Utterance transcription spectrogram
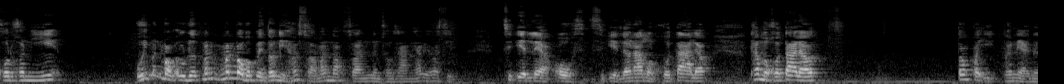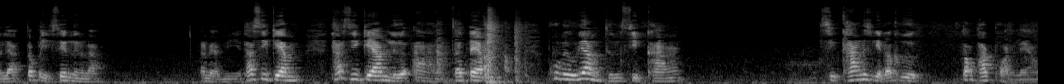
คนคนนี้ อุ้ยมันบอกรู้เรื่องมันมันบอกว่าเป็นตัวนี้ทั้งสอนมันบอกสอนหนึ่งสองสามครับเป็นข้อสิบสิบเอ็ดแล้วโอ้สิบเอ็ดแล้วนะหมดโคต้าแล้ว ถ้าหมดโคต้าแล้ว ต้องไปอีกแผนกหนึ่งแล้ว ต้องไปอีกเส้นหนึ่งแล้วอันแบบนี้ ถ้าซีเกม ถ้าซีเกมหรืออ่าจะแต้มพูดไปรู้เรื่องถึงสิบครั้งสิบครั้งที่สิบเอ็ดก็คือ ต้องพักผ่อนแล้ว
